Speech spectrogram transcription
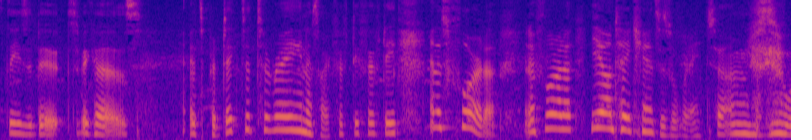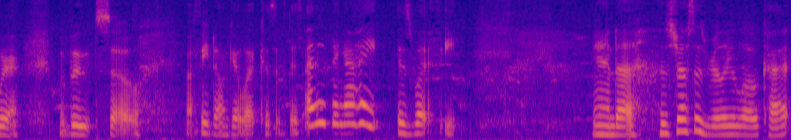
these boots because it's predicted to rain. It's like 50-50. And it's Florida. And in Florida, you don't take chances with rain. So I'm just going to wear my boots so my feet don't get wet. Because if there's anything I hate is wet feet. And uh, this dress is really low cut.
